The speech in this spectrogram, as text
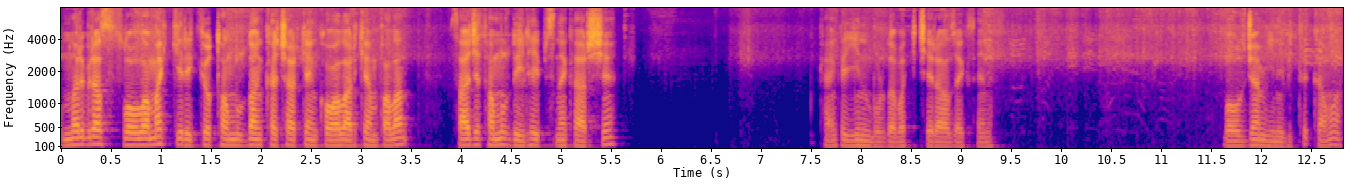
Bunları biraz slowlamak gerekiyor. Tamuzdan kaçarken kovalarken falan. Sadece tamuz değil hepsine karşı. Kanka yin burada bak içeri alacak seni. Bozacağım yine bir tık ama.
